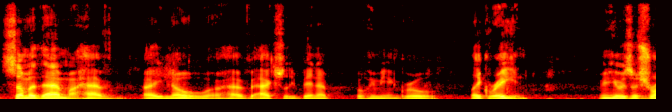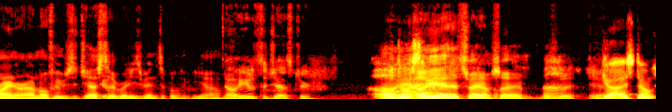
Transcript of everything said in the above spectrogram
some of them I have I know uh, have actually been at Bohemian Grove, like Reagan. I mean, he was a Shriner. I don't know if he was a jester, but he's been to you know. No, he was a jester. Oh, don't yeah, some oh of- yeah, that's right. I'm sorry. That's right. Yeah. Guys, don't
